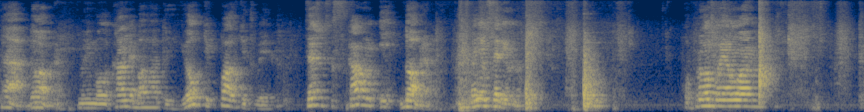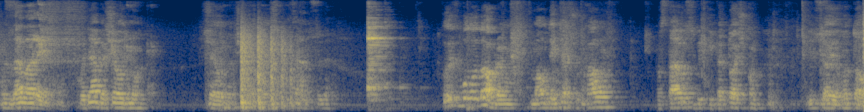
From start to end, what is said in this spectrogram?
Так, добре. Ну і молока небагато. Йолки-палки твої. Це ж з кавом і. Добре. Мені все рівно. Попробуємо заварити. Хоча б ще одну. Ще одну чекати було добре, мав дитячу каву, поставив собі кипяточком і все, і готово.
